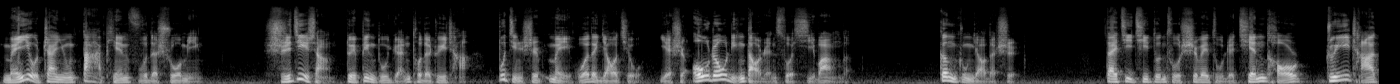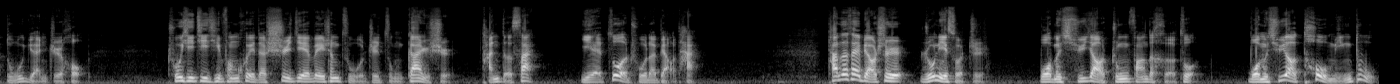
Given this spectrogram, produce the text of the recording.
没有占用大篇幅的说明，实际上对病毒源头的追查不仅是美国的要求，也是欧洲领导人所希望的。更重要的是，在 G7 敦促世卫组织牵头追查毒源之后，出席 G7 峰会的世界卫生组织总干事谭德赛。也做出了表态。谭德赛表示：“如你所知，我们需要中方的合作，我们需要透明度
